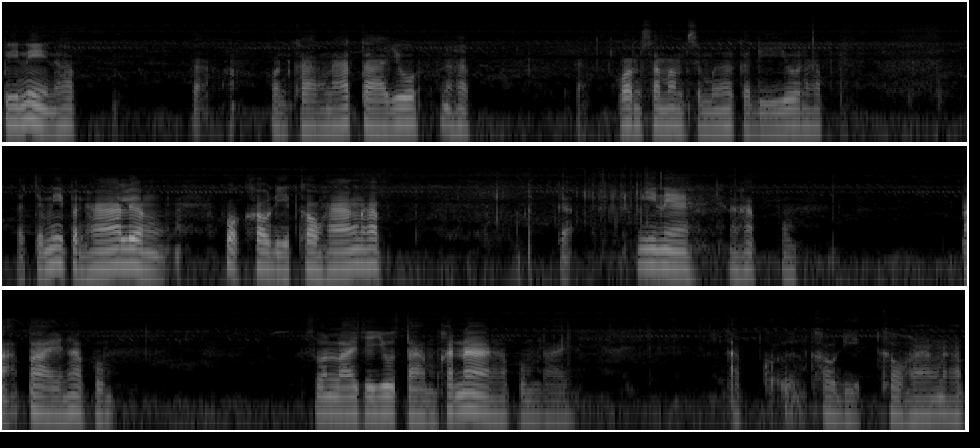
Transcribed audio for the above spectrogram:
ปีนี้นะครับก็ค่อนข้างหน้าตาอยู่นะครับ ความสม่ำเสมอก็ดีอยู่นะครับแต่จะมีปัญหาเรื่องพวกเขาดีดเขาหางนะครับก็มีแน่นะครับผมปะปลายนะครับผม ส่วนลายจะอยู่ตามข้างหน้านะครับ ผมลายครับก็เอิ้นเข้าดีดเข้าหางนะครับ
